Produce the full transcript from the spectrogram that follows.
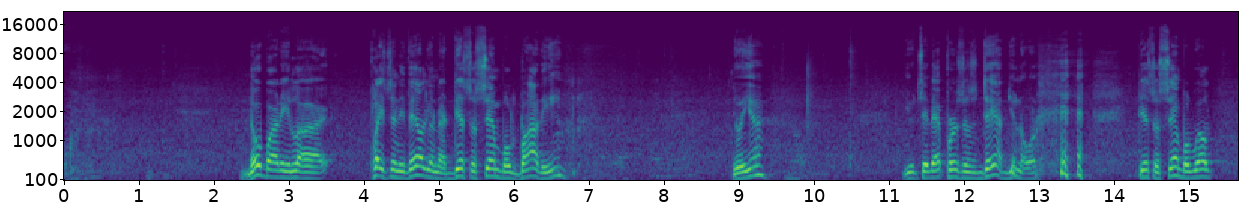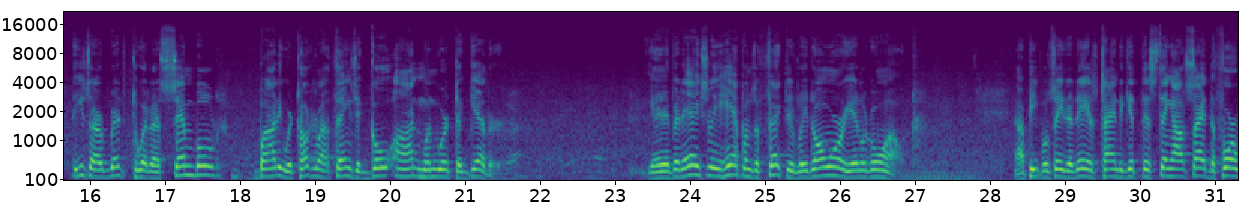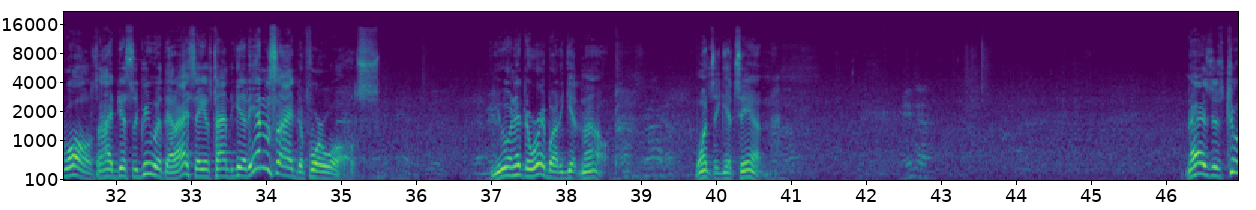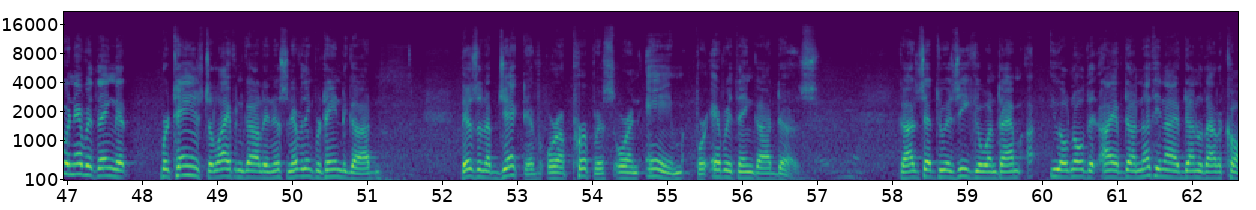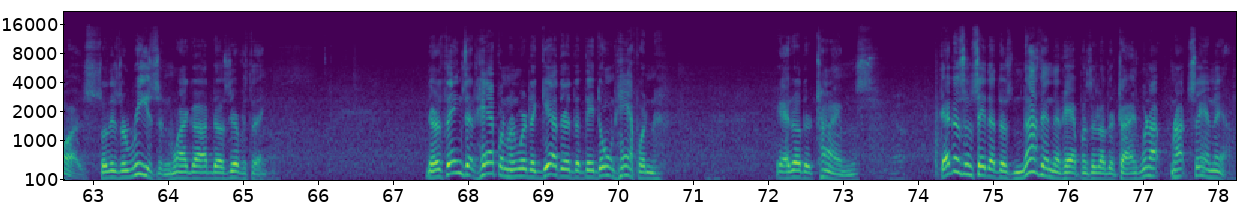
Nobody uh, place any value in a disassembled body. Do you? You'd say that person's dead, you know. Disassembled. Well, these are meant to an assembled body. We're talking about things that go on when we're together. And if it actually happens effectively, don't worry, it'll go out. Now, people say today it's time to get this thing outside the four walls. I disagree with that. I say it's time to get it inside the four walls. You don't have to worry about it getting out once it gets in. Now, as is true in everything that pertains to life and godliness and everything pertaining to God, there's an objective or a purpose or an aim for everything God does. God said to Ezekiel one time, uh, You will know that I have done nothing I have done without a cause. So there's a reason why God does everything. There are things that happen when we're together that they don't happen at other times. That doesn't say that there's nothing that happens at other times. We're not, not saying that.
